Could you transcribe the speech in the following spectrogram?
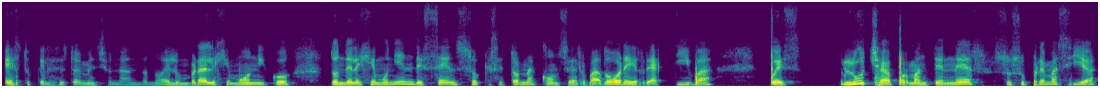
esto que les estoy mencionando, ¿no? el umbral hegemónico, donde la hegemonía en descenso que se torna conservadora y reactiva, pues lucha por mantener su supremacía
